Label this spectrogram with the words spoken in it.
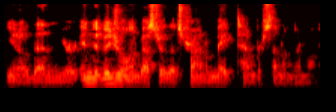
you know than your individual investor that's trying to make 10% on their money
